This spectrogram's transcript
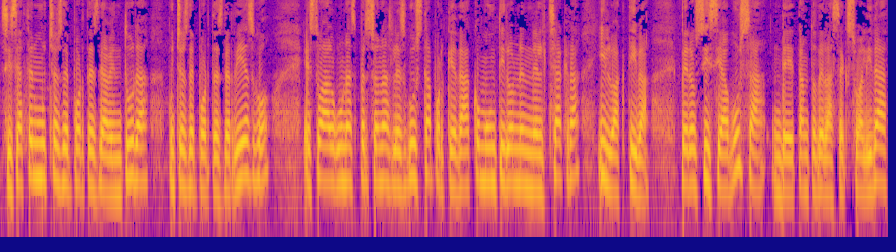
Si se hacen muchos deportes de aventura, muchos deportes de riesgo, esto a algunas personas les gusta porque da como un tirón en el chakra y lo activa. Pero si se abusa de tanto de la sexualidad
